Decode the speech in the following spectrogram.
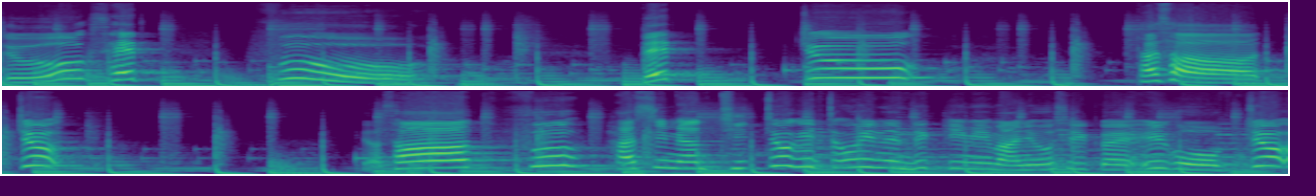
쭉 셋 후 넷 쭉. 다섯 쭉. 여섯 후. 하시면 뒤쪽이 조이는 느낌이 많이 오실 거예요. 일곱 쭉.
